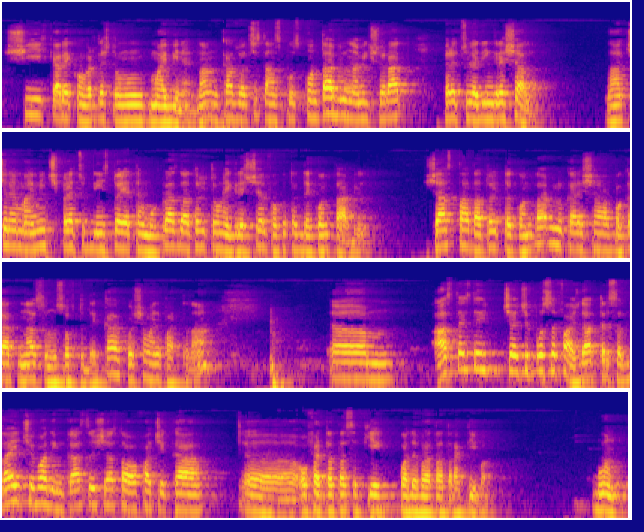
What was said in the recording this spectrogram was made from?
și care convertește mult mai bine. Da? În cazul acesta am spus, contabilul a micșorat prețurile din greșeală. La cele mai mici prețuri din istoria termoclas datorită unei greșeli făcute de contabil. Și asta datorită contabilului care și-a băgat nasul în softul de calcul și așa mai departe, da? Um, asta este ceea ce poți să faci, da? Trebuie să dai ceva din casă și asta va face ca uh, oferta ta să fie cu adevărat atractivă. Bun.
